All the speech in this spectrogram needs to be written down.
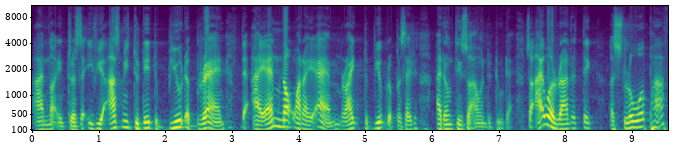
I'm not interested. If you ask me today to build a brand that I am not what I am, right, to build a perception, I don't think so. I want to do that. So I would rather take a slower path,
